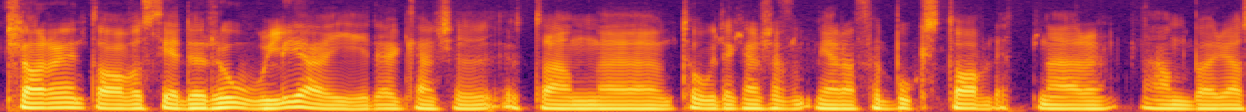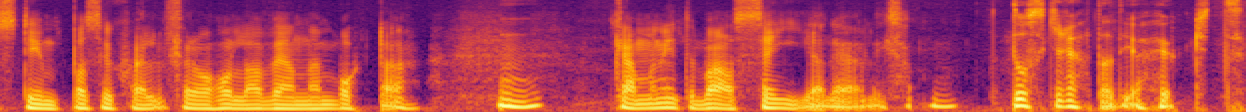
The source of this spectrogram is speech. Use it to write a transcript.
klarar inte av att se det roliga i det kanske, utan uh, tog det kanske mera för bokstavligt när han började stympa sig själv för att hålla vännen borta. Mm kan man inte bara säga det? Liksom? Då skrattade jag högt.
